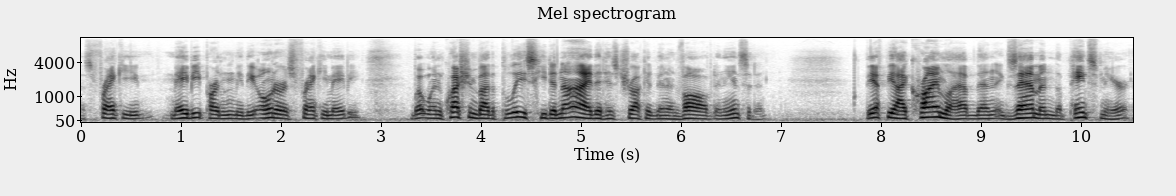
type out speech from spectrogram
as Frankie Maybee, pardon me, the owner as Frankie Maybee, but when questioned by the police, he denied that his truck had been involved in the incident. The FBI crime lab then examined the paint smear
